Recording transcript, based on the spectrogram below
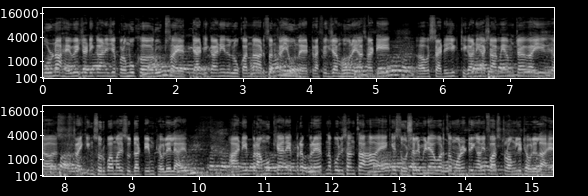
पूर्ण हायवेच्या ठिकाणी जे प्रमुख रूट्स आहेत त्या ठिकाणी लोकांना अडचण काही येऊ नये ट्रॅफिक जॅम होऊ नये यासाठी स्ट्रॅटेजिक ठिकाणी अशा आम्ही आमच्या काही स्ट्रायकिंग स्वरूपामध्ये सुद्धा टीम ठेवलेल्या आहेत. आणि प्रामुख्याने प्र प्रयत्न पोलिसांचा हा आहे की सोशल मीडियावरचं मॉनिटरिंग आम्ही फार स्ट्रॉंगली ठेवलेलं आहे.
